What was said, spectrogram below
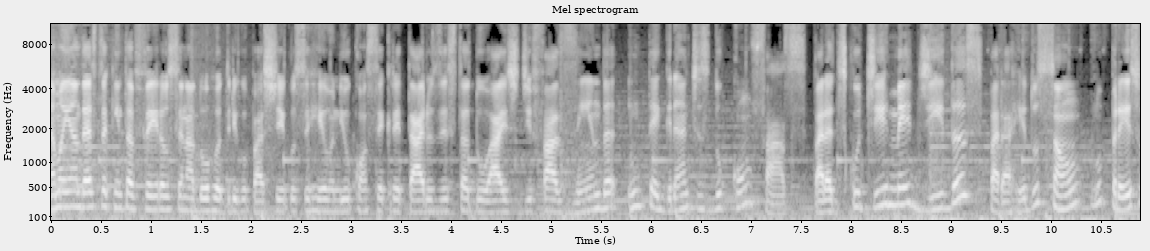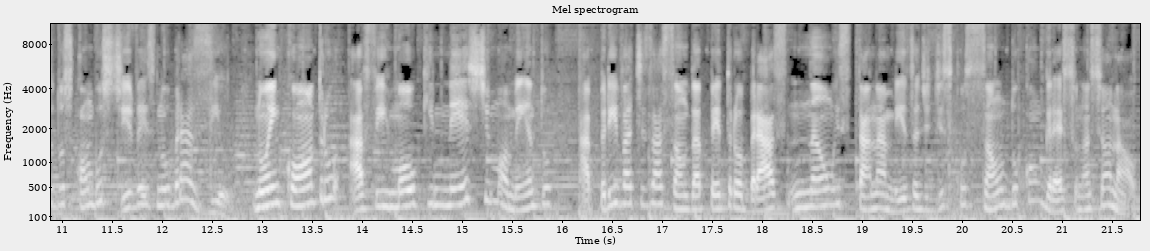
Na manhã desta quinta-feira, o senador Rodrigo Pacheco se reuniu com secretários estaduais de Fazenda, integrantes do CONFAS, para discutir medidas para a redução no preço dos combustíveis no Brasil. No encontro, afirmou que neste momento a privatização da Petrobras não está na mesa de discussão do Congresso Nacional.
